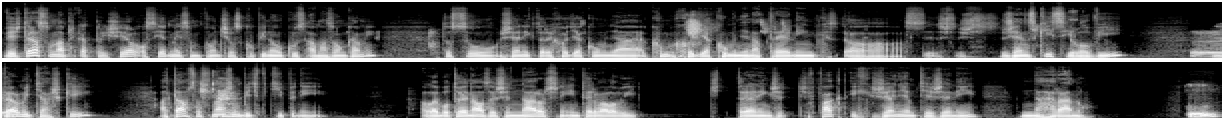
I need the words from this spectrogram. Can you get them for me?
vieš, teraz som napríklad prišiel, o 7 som končil skupinovku s Amazonkami, to sú ženy, ktoré chodia ku, mňa, ku, chodia ku mne na tréning uh, ženský, silový, mm. veľmi ťažký a tam sa snažím byť vtipný, lebo to je naozaj že náročný intervalový tréning, že, že fakt ich ženiem tie ženy na hranu. Mm.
